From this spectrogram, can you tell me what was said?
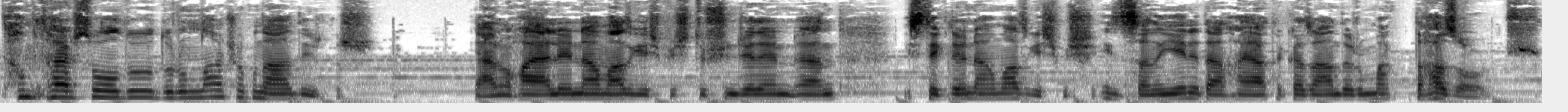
tam tersi olduğu durumlar çok nadirdir. Yani o hayallerinden vazgeçmiş, düşüncelerinden, isteklerinden vazgeçmiş insanı yeniden hayata kazandırmak daha zordur.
